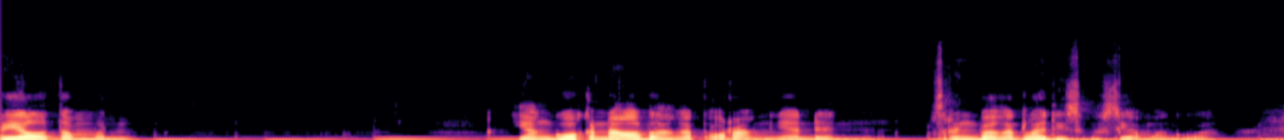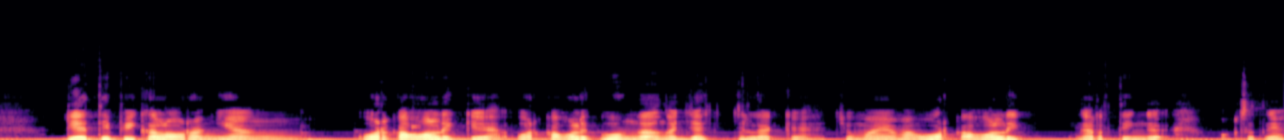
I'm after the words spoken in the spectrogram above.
real temen. Yang gue kenal banget orangnya dan sering banget lah diskusi sama gue dia tipikal orang yang workaholic ya. Workaholic gue nggak ngejudge jelek ya. Cuma emang workaholic. Ngerti nggak? Maksudnya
